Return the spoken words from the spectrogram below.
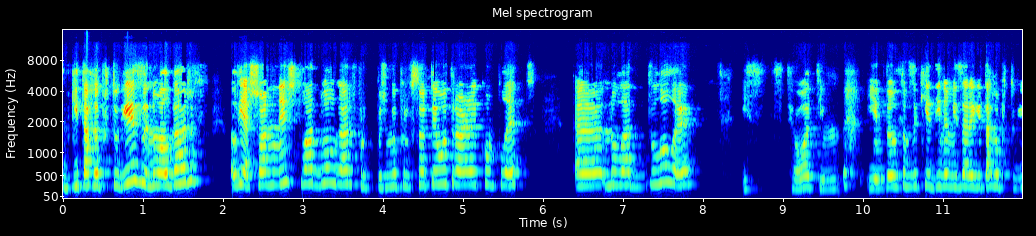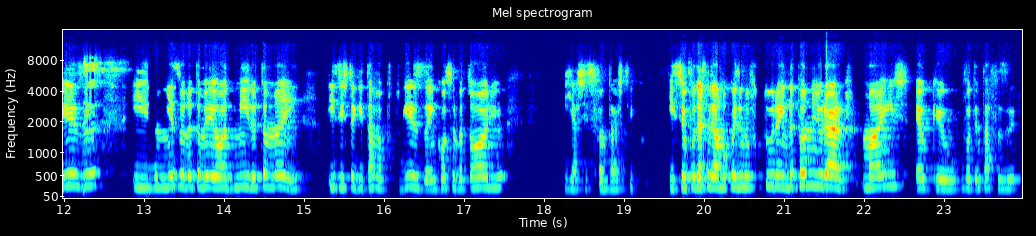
Guitarra portuguesa no Algarve, aliás, só neste lado do Algarve, porque depois o meu professor tem outro horário completo uh, no lado de Lolé. isso, isso é ótimo. E então estamos aqui a dinamizar a guitarra portuguesa e na minha zona também eu admiro também. Existe a guitarra portuguesa em conservatório e acho isso fantástico. E se eu puder fazer alguma coisa no futuro ainda para melhorar mais, é o que eu vou tentar fazer.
